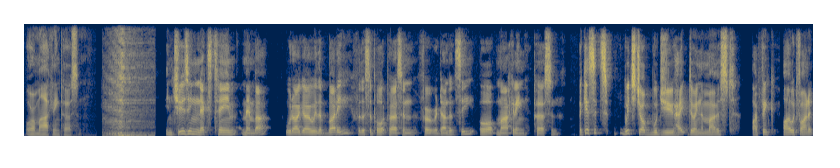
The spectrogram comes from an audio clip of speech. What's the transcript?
or a marketing person? In choosing next team member, would I go with a buddy for the support person for redundancy or marketing person? I guess it's which job would you hate doing the most? I think I would find it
